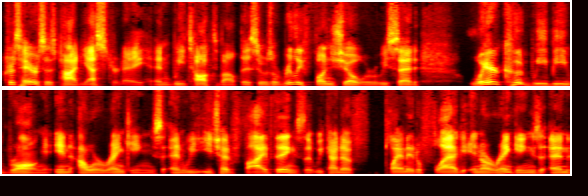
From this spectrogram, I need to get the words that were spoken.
Chris Harris's pod yesterday, and we talked about this. It was a really fun show where we said, where could we be wrong in our rankings? And we each had five things that we kind of planted a flag in our rankings. And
